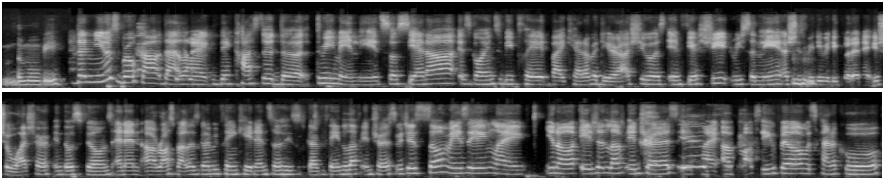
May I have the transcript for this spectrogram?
the movie? The news broke out that like they casted the three main leads. So Sienna is going to be played by Kiana Madeira. She was in Fear Street recently, and she's Mhm. really really good at it. You should watch her in those films. And then uh, Ross Butler is going to be playing Kaden, so he's going to be playing the love interest, which is so amazing. Like you know, Asian love interest in like a boxing film. It's kind of cool.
